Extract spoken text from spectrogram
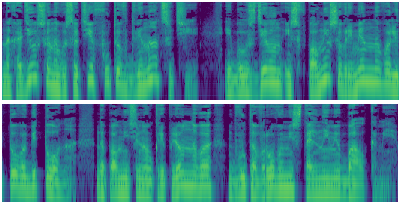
находился на высоте футов 12 и был сделан из вполне современного литого бетона, дополнительно укрепленного двутавровыми стальными балками.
